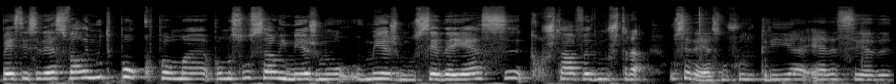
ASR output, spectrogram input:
o PSD e o CDS valem muito pouco para uma, para uma solução e mesmo o mesmo CDS que gostava de mostrar. O CDS, no fundo, queria era ser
